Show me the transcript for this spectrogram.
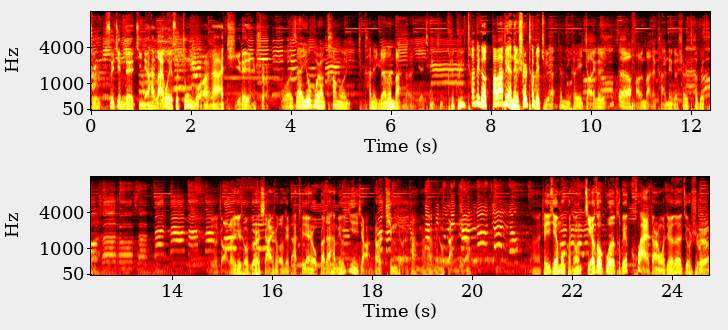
就是最近这几年还来过一次中国，大家还提这件事儿。我在优酷上看过，就看那原文版的，也挺挺可可他那个八八变那个声儿特别绝，就你可以找一个呃法文版的看，那个声儿特别可爱。我又找了一首歌，下一首给大家推荐一首，不知道大家还有没有印象，到时候听起来看看有没有感觉。嗯、这期节目可能节奏过得特别快，但是我觉得就是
